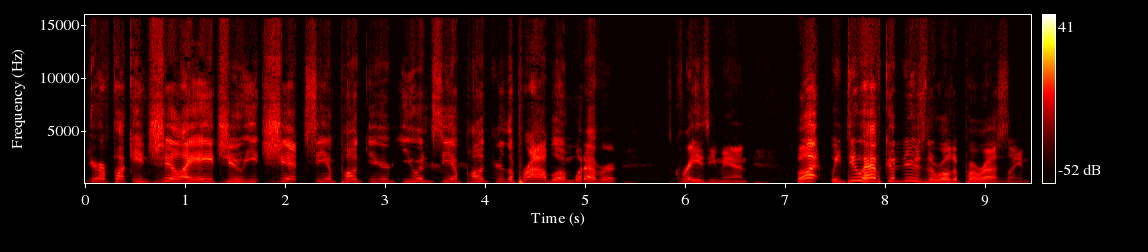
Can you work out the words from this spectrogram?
you're a fucking shill. I hate you. Eat shit. CM Punk, you're you and CM Punk, you're the problem. Whatever. It's crazy, man. But we do have good news in the world of pro wrestling.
